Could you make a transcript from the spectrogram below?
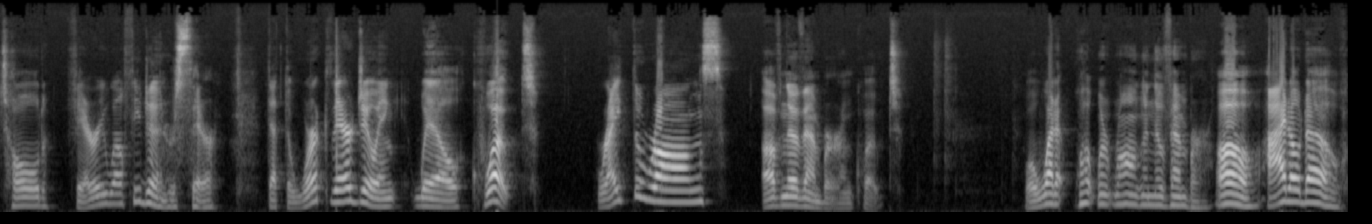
told very wealthy donors there that the work they're doing will, quote, right the wrongs of November, unquote. Well, what, what went wrong in November? Oh, I don't know.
